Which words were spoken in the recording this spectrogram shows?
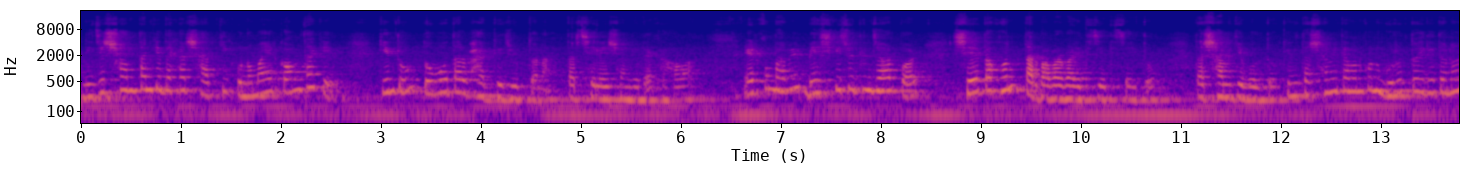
নিজের সন্তানকে দেখার স্বাদ কি কোনো মায়ের কম থাকে? কিন্তু তবুও তার ভাগ্যে জুটতো না, তার ছেলের সঙ্গে দেখা হওয়া। এরকমভাবে বেশ কিছুদিন যাওয়ার পর সে তখন তার বাবার বাড়িতে যেতে চাইতো। তার স্বামীকে বলতো, কিন্তু তার স্বামী তেমন কোনো গুরুত্বই দিত না।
